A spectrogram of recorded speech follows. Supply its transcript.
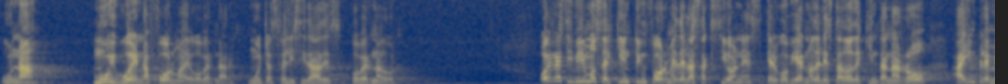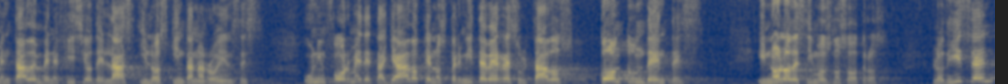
una muy buena forma de gobernar. Muchas felicidades, gobernador. Hoy recibimos el quinto informe de las acciones que el gobierno del estado de Quintana Roo ha implementado en beneficio de las y los quintanarroenses. Un informe detallado que nos permite ver resultados contundentes. Y no lo decimos nosotros, lo dicen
